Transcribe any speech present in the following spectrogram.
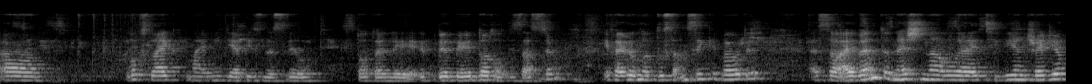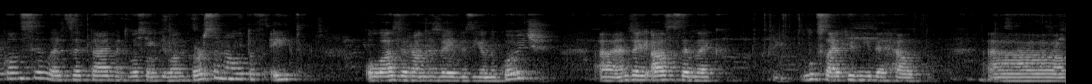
uh, looks like my media business will totally will be a total disaster if I will not do something about it. So I went to National TV and Radio Council. At that time, it was only one person out of eight. All other ran away with Yanukovych, uh, and I asked them like, "Looks like you need a help. Uh,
